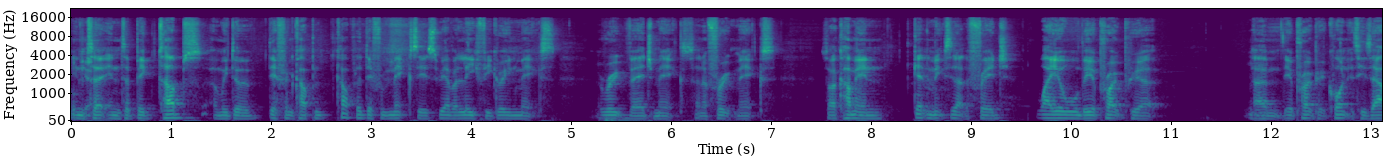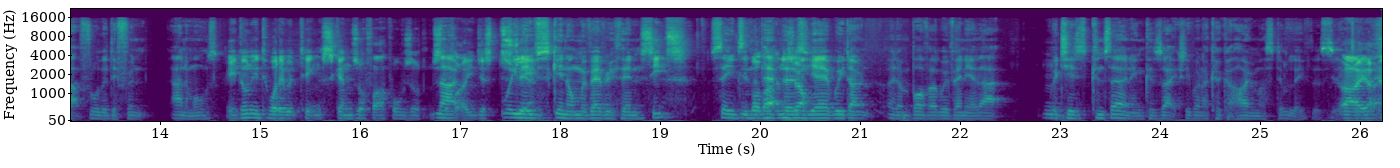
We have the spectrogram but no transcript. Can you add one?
into into big tubs, and we do a different couple couple of different mixes. We have a leafy green mix, a root veg mix, and a fruit mix. So I come in, get the mixes out the fridge, weigh all the appropriate um, the appropriate quantities out for all the different animals. You don't need to worry about taking skins off apples or stuff No, like that. You just we leave skin on with everything. seeds. seeds in the in peppers. well? Yeah, we don't. I don't bother with any of that, Mm. which is concerning because actually, when I cook at home, I still leave the seeds. Ah, yeah.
